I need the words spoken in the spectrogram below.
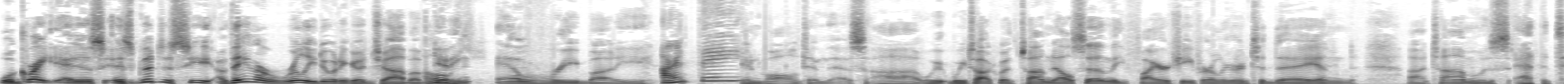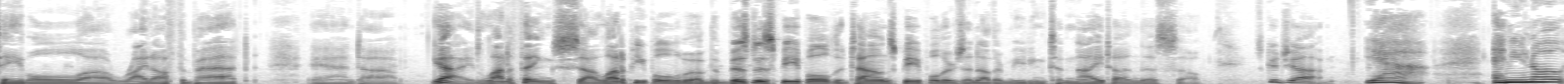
Well, great. It's, it's good to see. They are really doing a good job of oh, getting everybody, aren't they, involved in this. Uh, we we talked with Tom Nelson, the fire chief, earlier today, and uh, Tom was at the table uh, right off the bat, and uh, yeah, a lot of things. A lot of people, the business people, the townspeople. There's another meeting tonight on this, so it's a good job. Yeah. And you know,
